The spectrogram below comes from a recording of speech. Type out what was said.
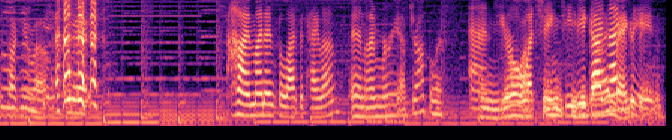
we're talking about. Hi, my name's Eliza Taylor, and I'm Marie Avgeropoulos. and, you're, watching TV Guide magazine.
